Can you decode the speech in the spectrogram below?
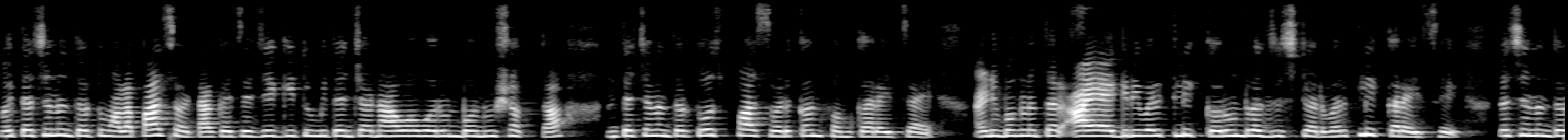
मग त्याच्यानंतर तुम्हाला पासवर्ड टाकायचं आहे जे की तुम्ही त्यांच्या नावावरून बनवू शकता. आणि त्याच्यानंतर तोच पासवर्ड कन्फर्म करायचा आहे. आणि मग नंतर आय ॲग्रीवर क्लिक करून रजिस्टरवर क्लिक करायचं. आहे त्याच्यानंतर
